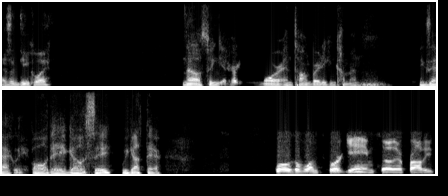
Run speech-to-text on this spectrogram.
as a decoy? No, so he can get hurt more, and Tom Brady can come in. Exactly. Oh, there you go. See, we got there. Well, it was a one score game, so they're probably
